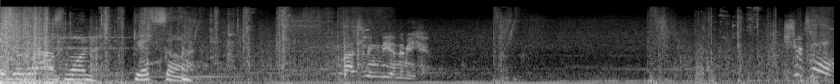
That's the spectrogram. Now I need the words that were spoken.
Into the last one. Get some. Battling the enemy. Shooting.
